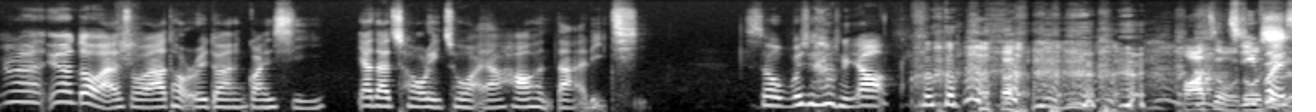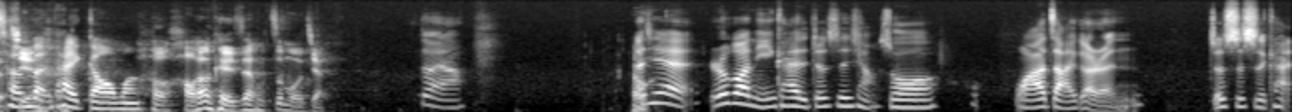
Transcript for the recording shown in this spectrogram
因为因为对我来说，我要投入一段关系，要再抽离出来，要耗很大的力气，所以我不想要。花这么多机会成本太高吗？好，好像可以这样这么讲。对啊，而且如果你一开始就是想说我要找一个人就试试看，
